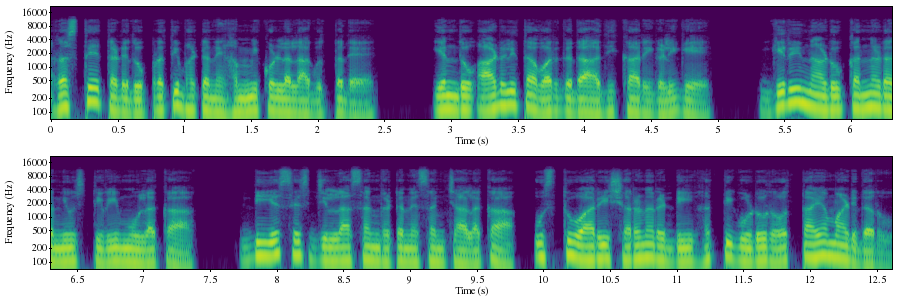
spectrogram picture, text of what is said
ರಸ್ತೆ ತಡೆದು ಪ್ರತಿಭಟನೆ ಹಮ್ಮಿಕೊಳ್ಳಲಾಗುತ್ತದೆ. ಎಂದು ಆಡಳಿತ ವರ್ಗದ ಅಧಿಕಾರಿಗಳಿಗೆ ಗಿರಿನಾಡು ಕನ್ನಡ ನ್ಯೂಸ್ ಟಿವಿ ಮೂಲಕ, ಡಿಎಸ್ಎಸ್ ಜಿಲ್ಲಾ ಸಂಘಟನೆ ಸಂಚಾಲಕ ಉಸ್ತುವಾರಿ ಶರಣರೆಡ್ಡಿ ಹತ್ತಿಗೂಡು ಒತ್ತಾಯ ಮಾಡಿದರು.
